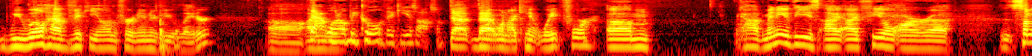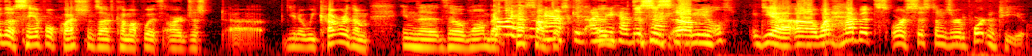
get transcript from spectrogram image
we will have Vicky on for an interview later. Uh, That I'm- one will be cool. Vicky is awesome. that that one I can't wait for. Um, God, many of these I, I feel are uh, some of the sample questions I've come up with are just uh, you know we cover them in the the wombat Go ahead test and subject. ask it. I may Uh, have this this is um yeah. Uh, what habits or systems are important to you?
